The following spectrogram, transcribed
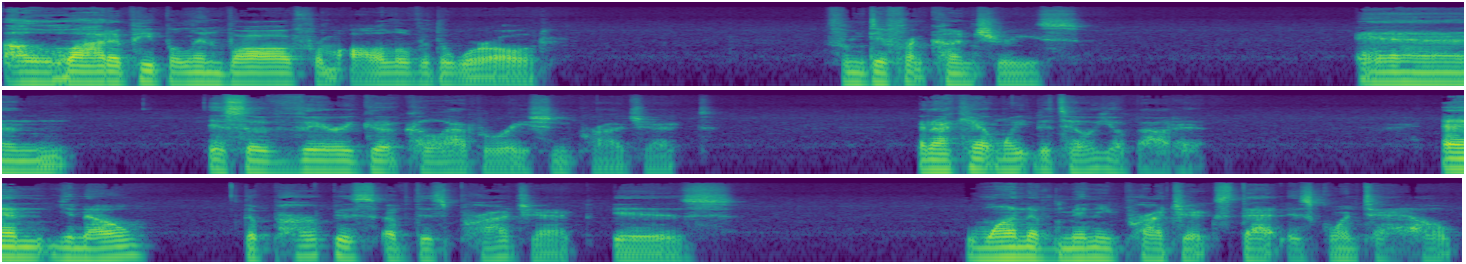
a lot of people involved from all over the world, from different countries. And it's a very good collaboration project. And I can't wait to tell you about it. And, you know, the purpose of this project is one of many projects that is going to help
